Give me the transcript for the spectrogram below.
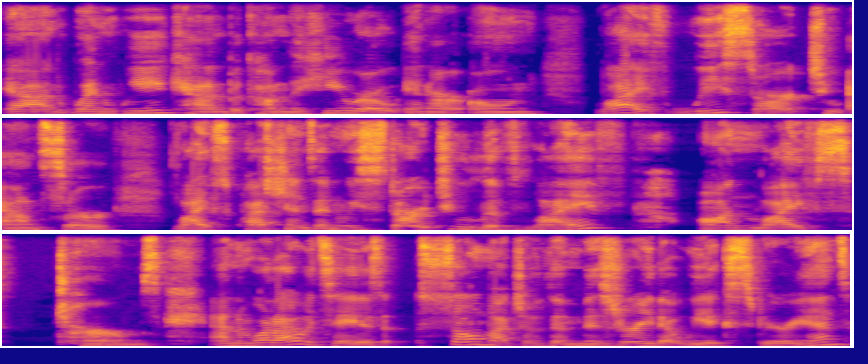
And when we can become the hero in our own life, we start to answer life life's questions and we start to live life on life's terms. And what I would say is so much of the misery that we experience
